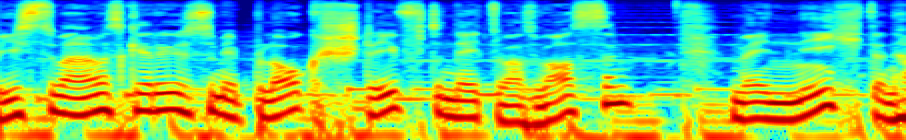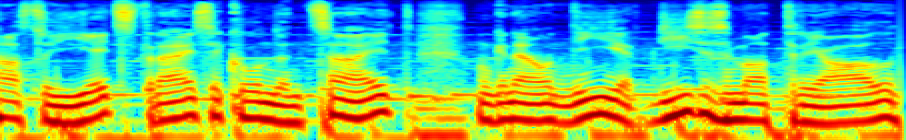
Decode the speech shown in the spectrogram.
Bist du ausgerüstet mit Block, Stift und etwas Wasser? Wenn nicht, dann hast du jetzt drei Sekunden Zeit, um genau dir dieses Material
